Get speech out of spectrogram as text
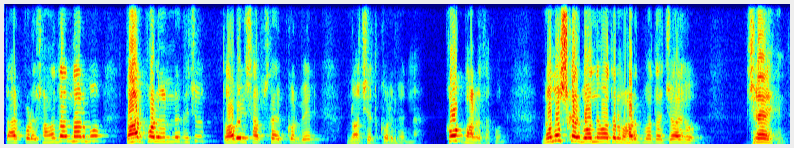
তারপরে সনাতন ধর্ম, তারপরে অন্য কিছু, তবেই সাবস্ক্রাইব করবেন, নচেত করবেন না। খুব ভালো থাকুন। নমস্কার বন্দে মাতরম, ভারত মাতা, জয় হোক। জয় হিন্দ।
